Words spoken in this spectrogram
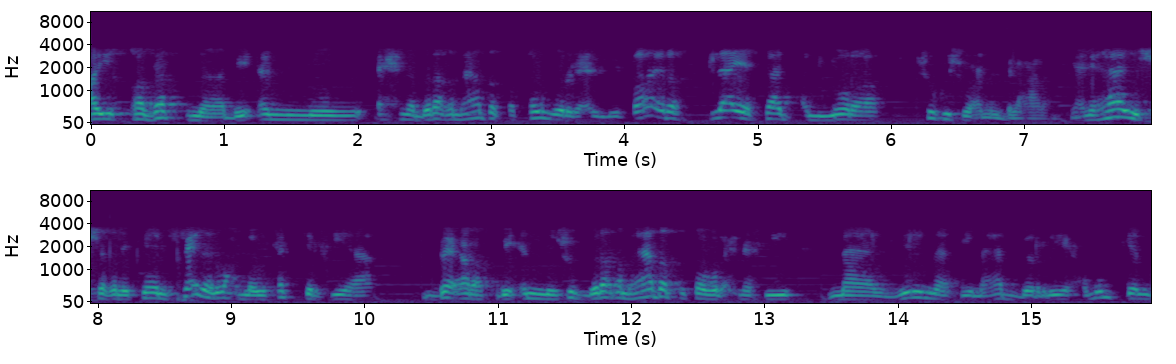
أيقظتنا بأنه إحنا برغم هذا التطور العلمي فيروس لا يكاد أن يرى شوفوا شو عمل بالعالم. يعني هاي الشغلتين فعلا الواحد لو يفكر فيها بيعرف بأنه شوف برغم هذا التطور إحنا فيه ما زلنا في مهب الريح وممكن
